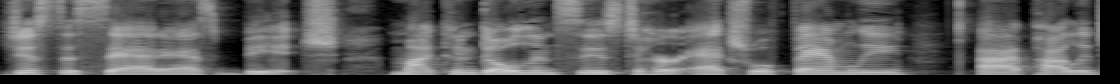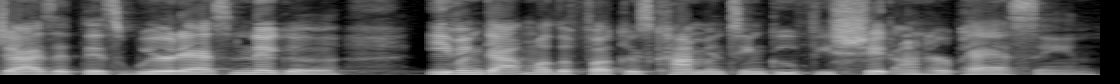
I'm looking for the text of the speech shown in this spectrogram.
Just a sad ass bitch. My condolences to her actual family. I apologize that this weird ass nigga even got motherfuckers commenting goofy shit on her passing.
